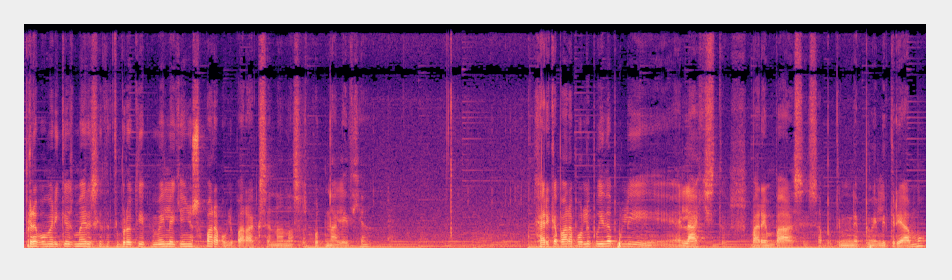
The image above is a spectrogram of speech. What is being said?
Πριν από μερικές μέρες είδα την πρώτη επιμέλεια και ένιωσα πάρα πολύ παράξενα, να σας πω την αλήθεια. Χάρηκα πάρα πολύ που είδα πολύ ελάχιστες παρεμβάσεις από την επιμελήτριά μου.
